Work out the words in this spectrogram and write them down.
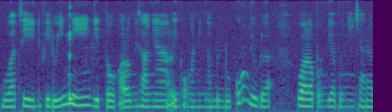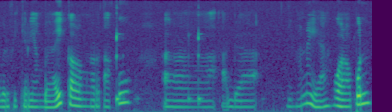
buat si individu ini gitu. Kalau misalnya lingkungan yang mendukung juga walaupun dia punya cara berpikir yang baik kalau menurut aku uh, agak gimana ya walaupun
